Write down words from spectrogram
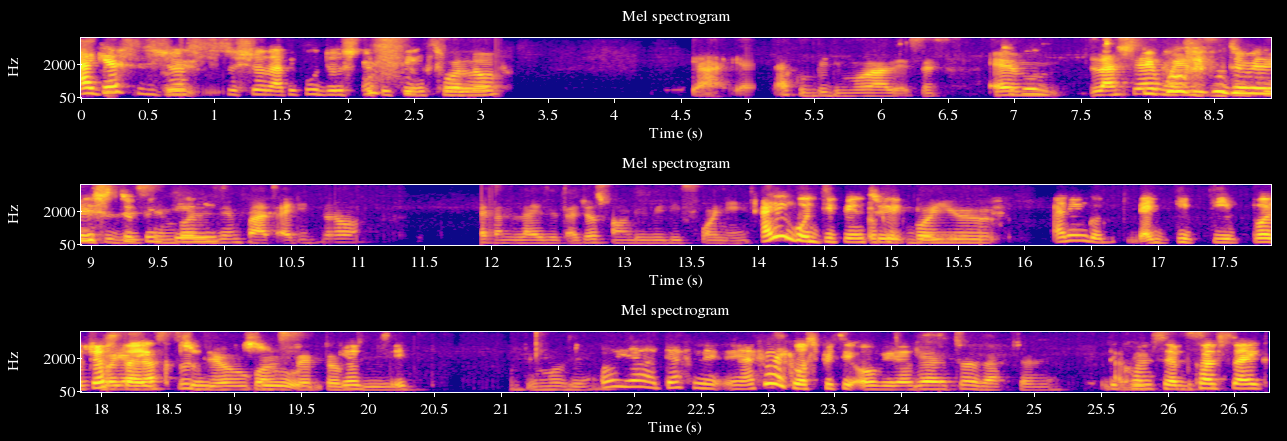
I guess it's we- just to show that people do stupid things for For love. love. yeah, yeah, that could be the moral lesson. People- Um, last year people- went people do really the stupid things. part. I did not analyze it. I just found it really funny. I didn't go deep into Okay, it. but you, I didn't go like deep, deep, but just but like to, the whole to of the, it. the movie. Oh yeah, definitely. I feel like it was pretty obvious. Yeah, it was actually. the concept because like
